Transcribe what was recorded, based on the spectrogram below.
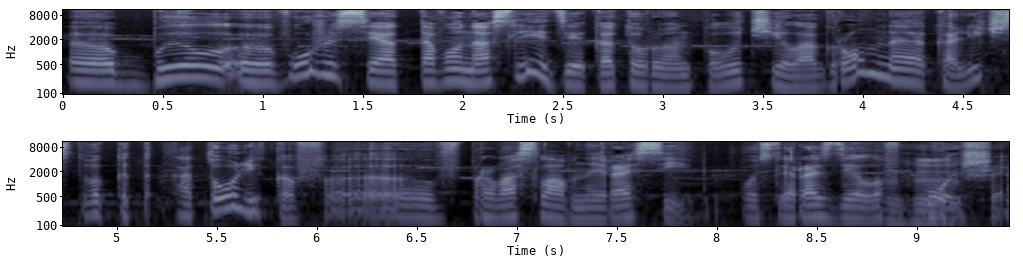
э, был э, в ужасе от того наследия, которое он получил. Огромное количество католиков э, в православной России после раздела в угу. Польше.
